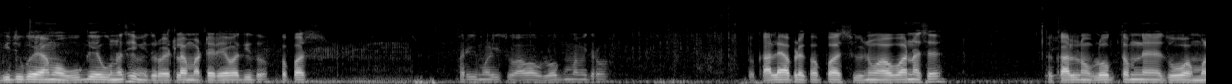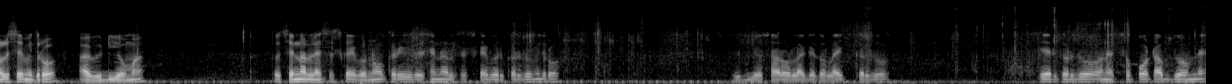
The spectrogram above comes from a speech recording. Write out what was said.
બીજું કોઈ આમાં ઉગે એવું નથી મિત્રો, એટલા માટે રહેવા દીધો કપાસ. ફરી મળીશું આવા વ્લોગમાં મિત્રો. તો કાલે આપણે કપાસ વીણું આવવાના છે. તો કાલનો વ્લોગ તમને જોવા મળશે મિત્રો, આ વિડીયોમાં. તો ચેનલને સબસ્ક્રાઈબર ન કરી તો ચેનલ સબસ્ક્રાઈબર કરજો મિત્રો. વીડિયો સારો લાગે તો લાઈક કરજો શેર કરજો અને સપોર્ટ આપજો અમને.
